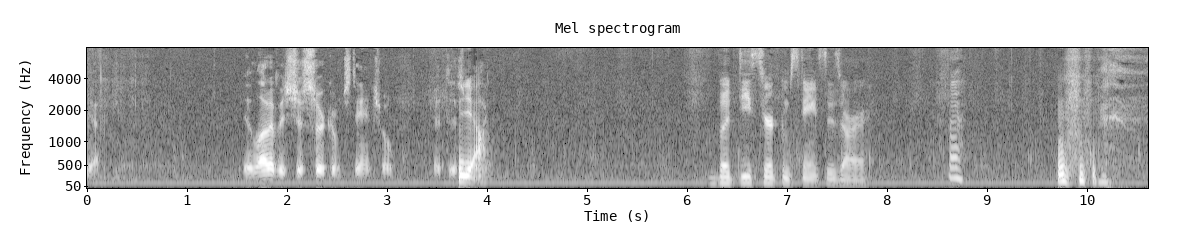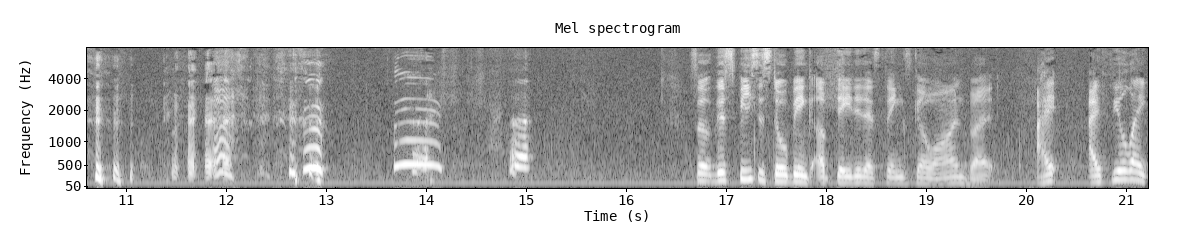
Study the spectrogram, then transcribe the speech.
Yeah. A lot of it's just circumstantial at this. Yeah. point. But these circumstances are. so this piece is still being updated as things go on, but I I feel like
